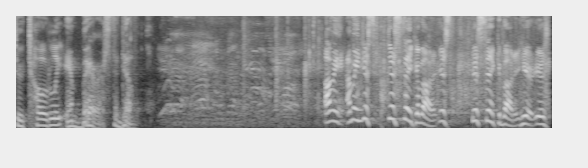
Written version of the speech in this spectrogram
to totally embarrass the devil. I mean, I mean, just just think about it. Just just think about it. Here is,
